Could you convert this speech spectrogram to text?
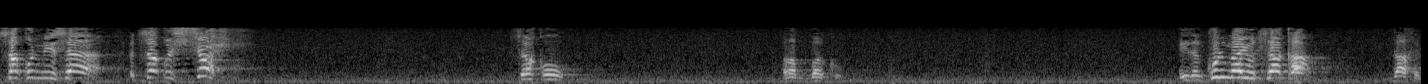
اتقوا النساء اتقوا الشح. اتقوا ربكم. إذا كل ما يتساقى داخل.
